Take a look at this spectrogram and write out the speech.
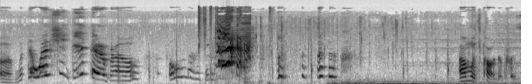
Uh, what the? What she did there, bro? Oh my god. I'm what's called a pussy.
